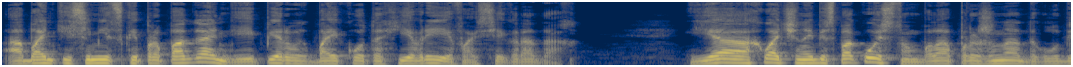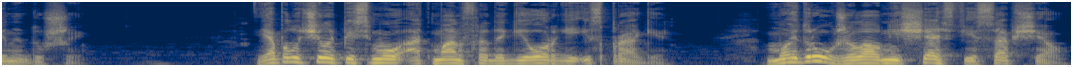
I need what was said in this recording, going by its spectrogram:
об антисемитской пропаганде и первых бойкотах евреев во всех городах. Я, охваченная беспокойством, была поражена до глубины души. Я получила письмо от Манфреда Георги из Праги. Мой друг желал мне счастья и сообщал,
